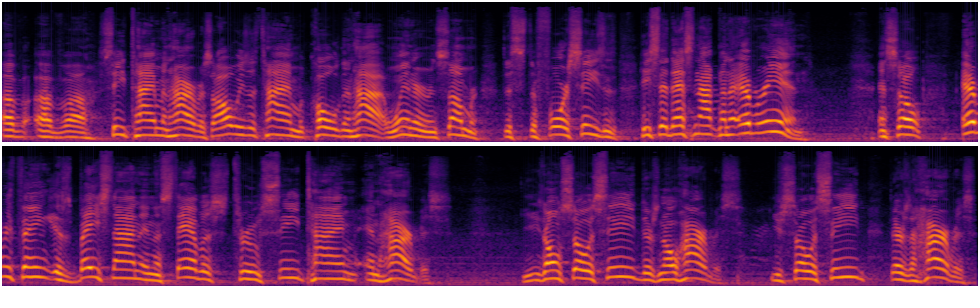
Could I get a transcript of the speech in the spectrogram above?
of, of uh, seed time and harvest, always a time of cold and hot, winter and summer, this, the four seasons. He said that's not going to ever end. And so everything is based on and established through seed time and harvest. You don't sow a seed, there's no harvest. You sow a seed, there's a harvest.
